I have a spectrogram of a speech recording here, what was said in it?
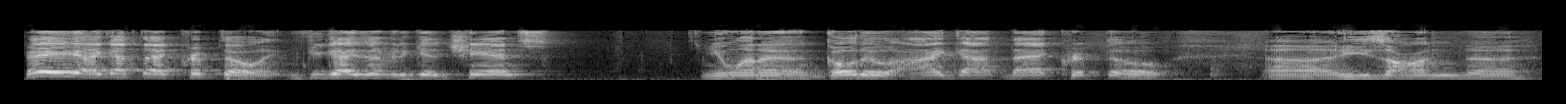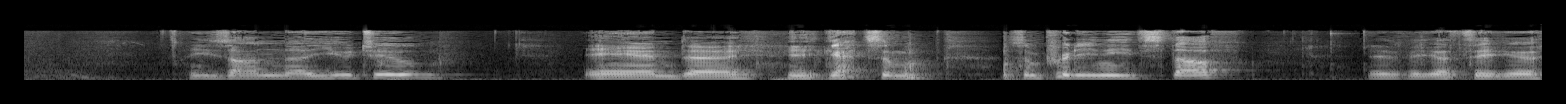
hey, I got that crypto. If you guys ever get a chance, you want to go to I got that crypto uh, he's on uh, he's on uh, YouTube, and uh, he got some some pretty neat stuff. If you take a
